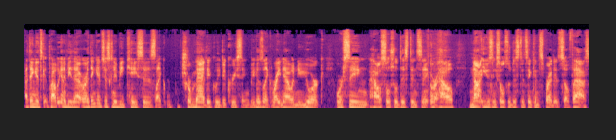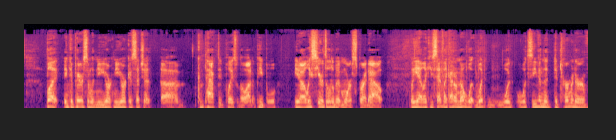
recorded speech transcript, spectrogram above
I think it's probably going to be that, or I think it's just going to be cases like dramatically decreasing because, like, right now in New York, we're seeing how social distancing or how not using social distancing can spread it so fast. But in comparison with New York, New York is such a um, compacted place with a lot of people. You know, at least here it's a little bit more spread out. But yeah, like you said, like I don't know what what what what's even the determiner of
